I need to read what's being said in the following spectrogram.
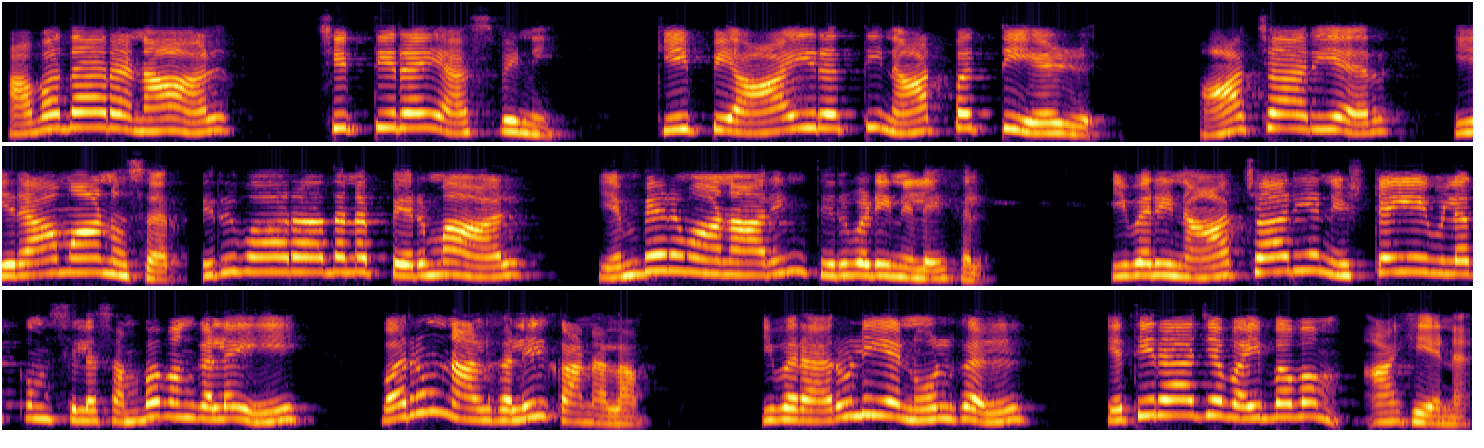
அவதார நாள் சித்திரை அஸ்வினி கிபி ஆயிரத்தி நாற்பத்தி ஏழு. ஆச்சாரியர் இராமானுசர். திருவாராதன பெருமாள் எம்பெருமானாரின் திருவடி நிலைகள். இவரின் ஆச்சாரிய நிஷ்டையை விளக்கும் சில சம்பவங்களை வரும் நாள்களில் காணலாம். இவர் அருளிய நூல்கள் எதிராஜ வைபவம் ஆகியன.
